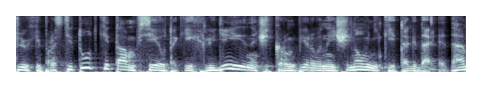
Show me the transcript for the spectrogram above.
шлюхи-проститутки, там все у таких людей, значит, коррумпированные чиновники и так далее, да.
